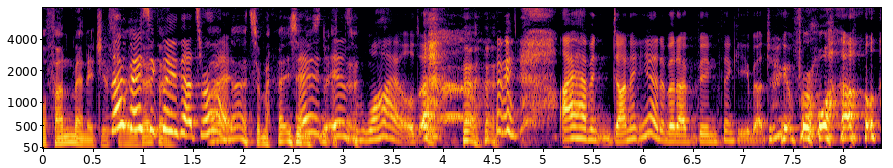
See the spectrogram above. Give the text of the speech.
personal fund manager for no, you, basically, that's oh, right. Oh, no, it's amazing. It is wild. I mean, I haven't done it yet, but I've been thinking about doing it for a while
